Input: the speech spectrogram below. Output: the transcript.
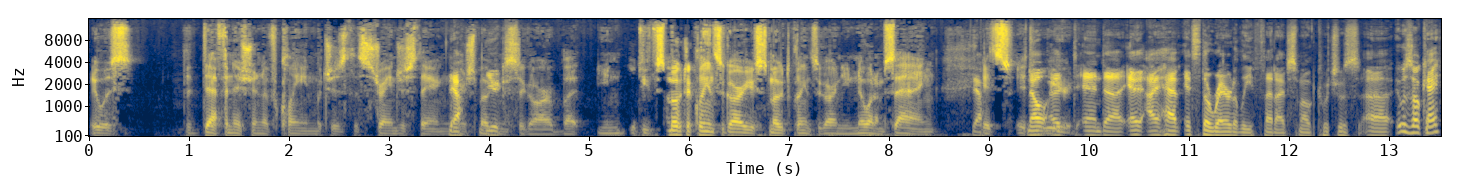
it was the definition of clean, which is the strangest thing yeah, you're smoking a cigar. But you, if you've smoked a clean cigar, you've smoked a clean cigar, and you know what I'm saying. Yeah. It's, it's no, weird. and, and uh, I have it's the rare leaf that I've smoked, which was uh, it was okay.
